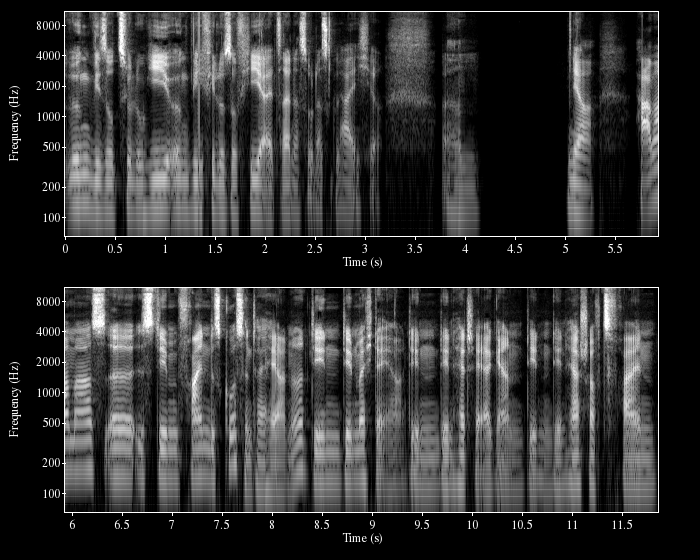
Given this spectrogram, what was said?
irgendwie Soziologie, irgendwie Philosophie, als sei das so das Gleiche. Ähm, ja, Habermas äh, ist dem freien Diskurs hinterher, ne? Den, den möchte er, den, den hätte er gern, den, den herrschaftsfreien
